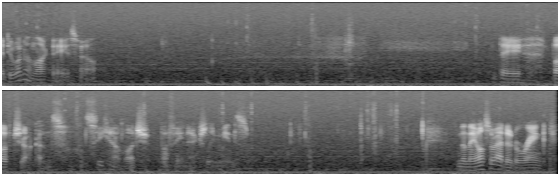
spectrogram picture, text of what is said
I do want to unlock the AS Val. They buffed shotguns. Let's see how much buffing actually means. And then they also added a ranked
